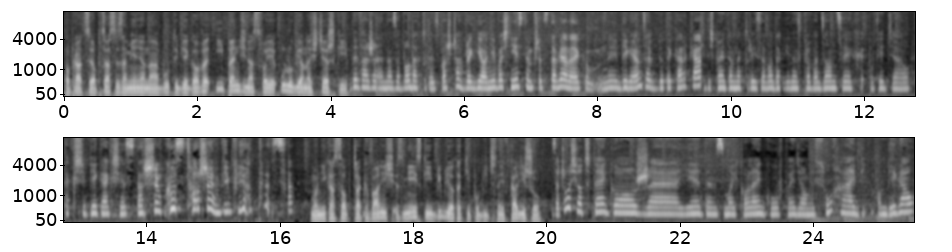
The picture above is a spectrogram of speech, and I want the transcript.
Po pracy obcasy zamienia na buty biegowe i pędzi na swoje ulubione ścieżki. Bywa, że na zawodach tutaj, zwłaszcza w regionie, właśnie jestem przedstawiana jako y, biegająca bibliotekarka. Kiedyś pamiętam na którejś zawodach jeden z prowadzących powiedział, tak się biega, jak się starszym kustoszem w bibliotece. Monika Sobczak-Waliś z Miejskiej Biblioteki Publicznej w Kaliszu. Zaczęło się od tego, że jeden z moich kolegów powiedział mi, słuchaj, on biegał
